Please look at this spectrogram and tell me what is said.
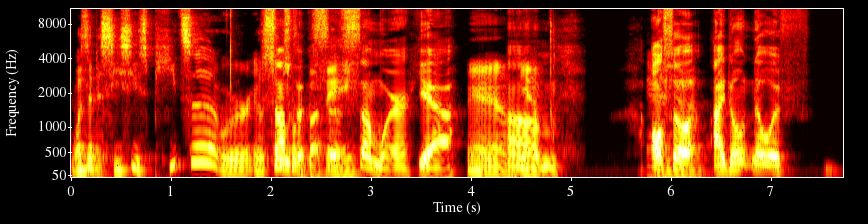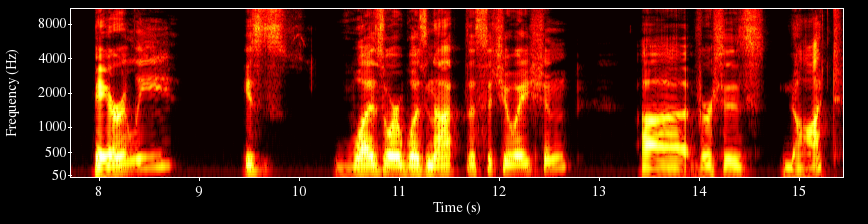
was it a Cici's Pizza or it was some sort of buffet somewhere? Yeah. Yeah. Um, yeah. Also, uh, I don't know if barely is was or was not the situation uh versus not.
